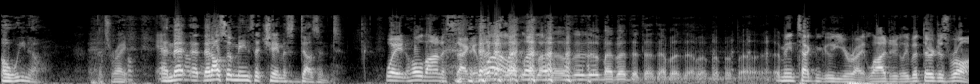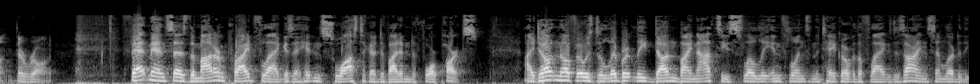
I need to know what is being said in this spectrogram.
Oh, we know. That's right. and and that that also means that Seamus doesn't. Wait, hold on a second. Let- let- let- I mean, technically you're right, logically, but they're just wrong. They're wrong. Fat Man says the modern pride flag is a hidden swastika divided into four parts. I don't know if it was deliberately done by Nazis slowly influencing the takeover of the flag's design, similar to the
